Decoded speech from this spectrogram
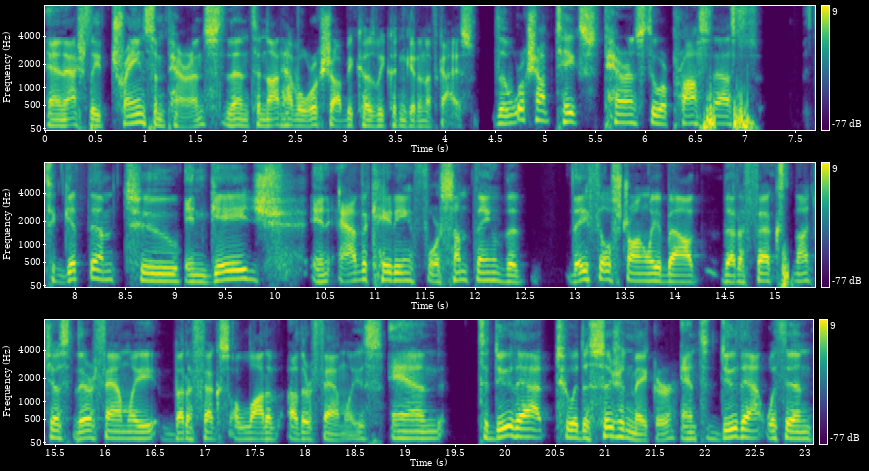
and actually train some parents than to not have a workshop because we couldn't get enough guys. The workshop takes parents through a process to get them to engage in advocating for something that they feel strongly about that affects not just their family, but affects a lot of other families. And to do that to a decision maker and to do that within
